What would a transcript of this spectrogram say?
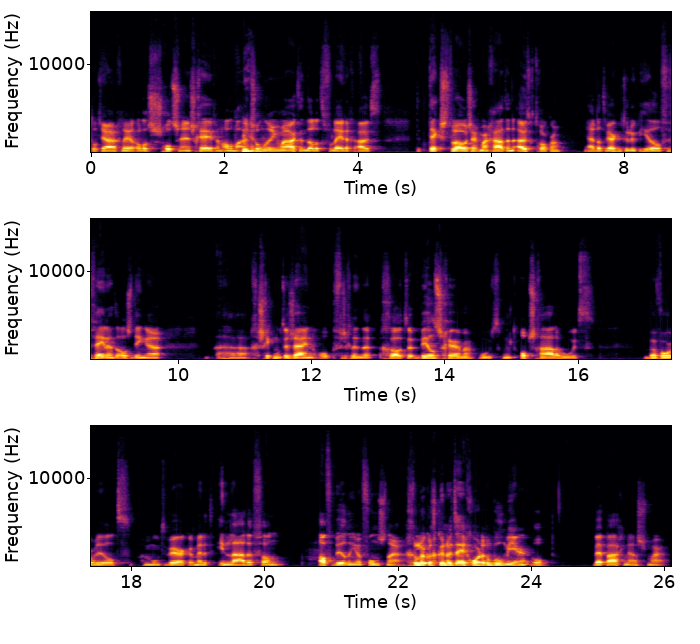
tot jaren geleden, alles schots en scheef en allemaal Ja. uitzonderingen maakt en dat het volledig uit de tekstflow zeg maar gaat en uitgetrokken. Ja, dat werkt natuurlijk heel vervelend als dingen eh, geschikt moeten zijn op verschillende grote beeldschermen. Hoe het moet opschalen, hoe het bijvoorbeeld moet werken met het inladen van afbeeldingen, fonts. Nou ja, gelukkig kunnen we tegenwoordig een boel meer op webpagina's, maar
